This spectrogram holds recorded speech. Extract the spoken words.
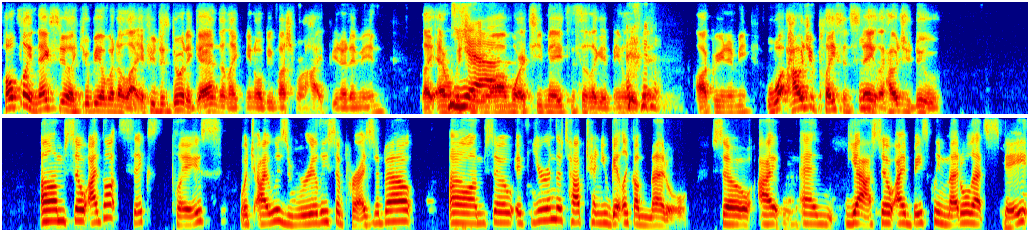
Hopefully next year, like you'll be able to like, if you just do it again, then like you know, it'll be much more hype. You know what I mean? Like everyone you Yeah. on, more teammates instead of like it being a little bit awkward. You know what I mean? What? How would you place in state? Mhm. Like, how would you do? Um, so I got sixth place, which I was really surprised about. Um, so if you're in the top 10, you get like a medal. So I and yeah, so I basically medal that state.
